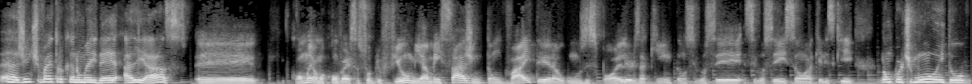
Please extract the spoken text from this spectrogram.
É, a gente vai trocando uma ideia. Aliás, é, como é uma conversa sobre o filme, a mensagem então vai ter alguns spoilers aqui. Então, se você, se vocês são aqueles que não curte muito,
